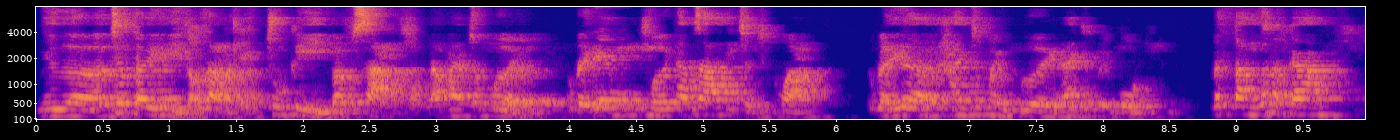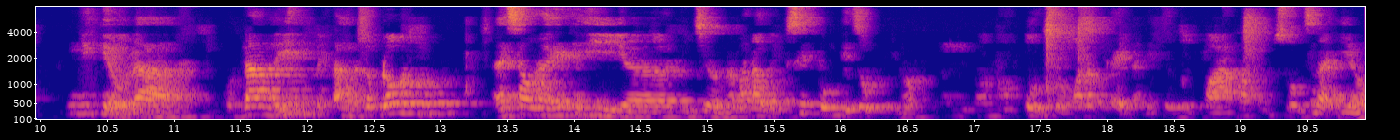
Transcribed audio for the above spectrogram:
như ờ, trước đây thì rõ ràng là cái chu kỳ bất động sản khoảng năm 2010 lúc đấy em mới tham gia thị trường chứng khoán. Lúc đấy là 2010 2011 đất tăng rất là cao. Như kiểu là một năm đấy phải tăng gấp đôi. Đấy, sau đấy thì ờ, thị trường nó bắt đầu bị siết cung tín dụng thì nó nó, tụt xuống và đồng thể là thị trường chứng khoán nó cũng xuống rất là nhiều.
